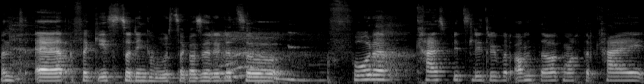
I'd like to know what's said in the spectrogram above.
und er vergisst so den Geburtstag. Also er redet so vorher kein bisschen drüber am Tag, macht er kein...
